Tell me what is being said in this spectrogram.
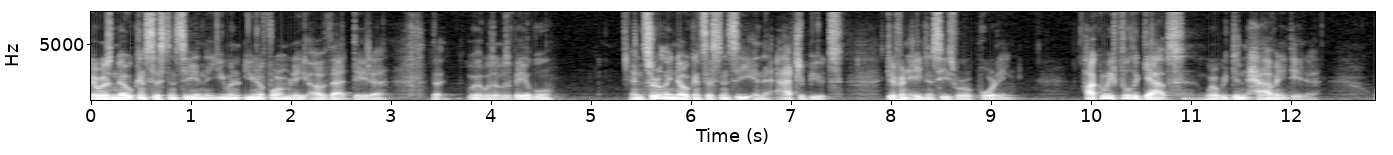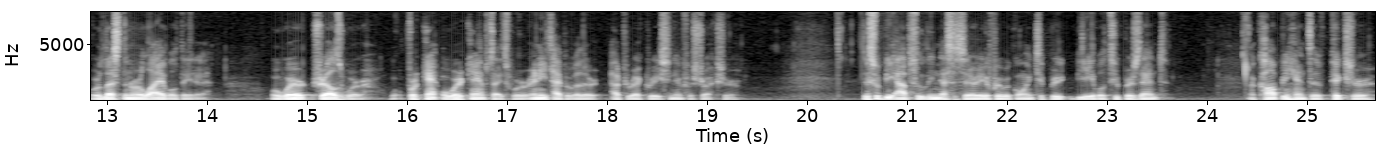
There was no consistency in the uniformity of that data that was, was available, and certainly no consistency in the attributes different agencies were reporting. How could we fill the gaps where we didn't have any data, or less than reliable data, or where trails were, for camp, or where campsites were, or any type of other outdoor recreation infrastructure? This would be absolutely necessary if we were going to be able to present a comprehensive picture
